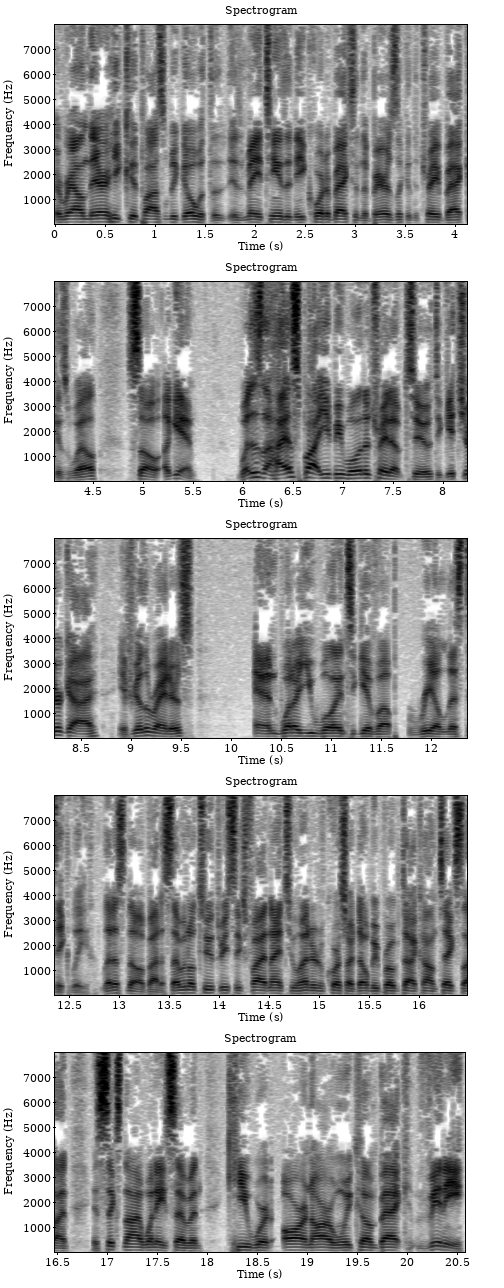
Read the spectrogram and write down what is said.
around there. He could possibly go with the, as many teams that need quarterbacks, and the Bears look at the trade back as well. So again, what is the highest spot you'd be willing to trade up to to get your guy if you're the Raiders? And what are you willing to give up realistically? Let us know about it. 702 365 9200. Of course, our don'tbebroke.com text line is 69187, keyword R&R. When we come back, Vinny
